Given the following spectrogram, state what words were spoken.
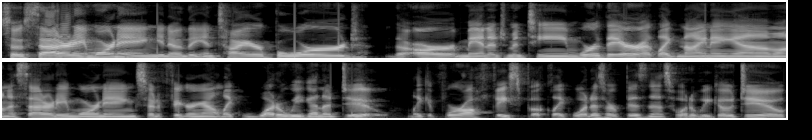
so Saturday morning, you know, the entire board, the, our management team, we're there at like 9 a.m. on a Saturday morning, sort of figuring out like what are we gonna do? Like if we're off Facebook, like what is our business? What do we go do?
